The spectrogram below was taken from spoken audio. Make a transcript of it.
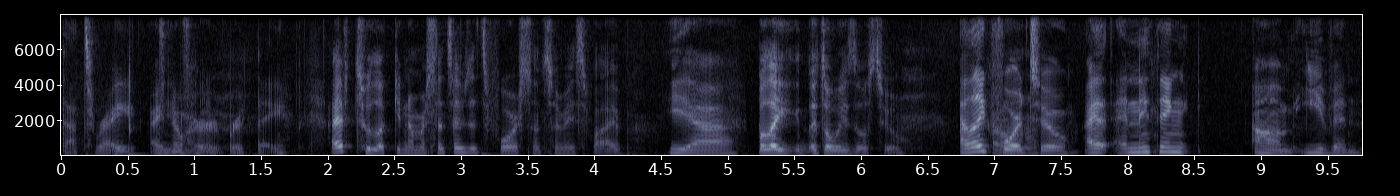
That's right. I know her birthday. I have two lucky numbers. Sometimes it's four, sometimes it's five. Yeah. But like it's always those two. I like I four don't too. I anything um even.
